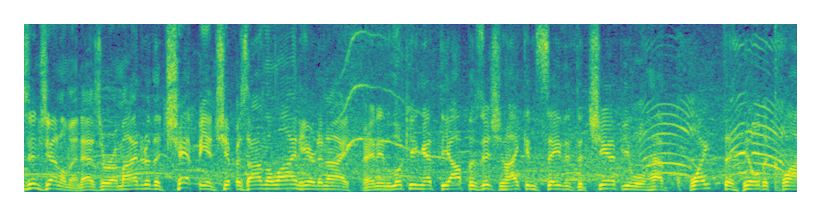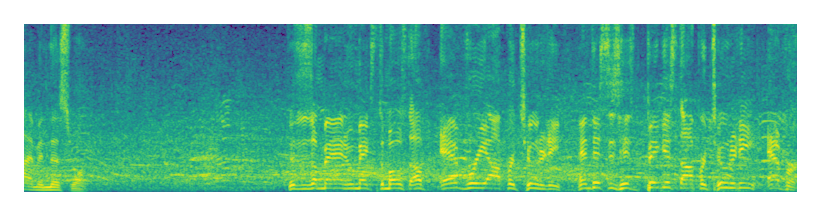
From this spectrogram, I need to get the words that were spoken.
Ladies and gentlemen, as a reminder, the championship is on the line here tonight. And in looking at the opposition, I can say that the champion will have quite the hill to climb in this one. This is a man who makes the most of every opportunity, and this is his biggest opportunity ever.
